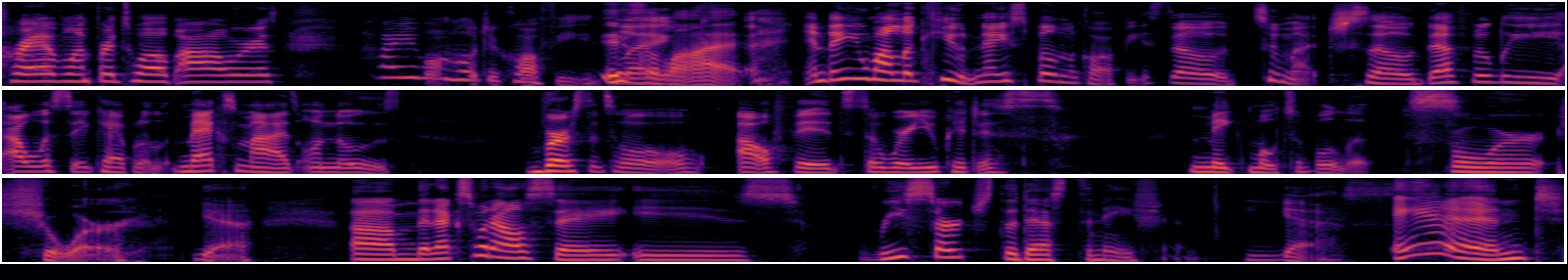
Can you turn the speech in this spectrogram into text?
traveling for 12 hours. How are you gonna hold your coffee? It's Like, a lot. And then you want to look cute. Now you're spilling the coffee. So too much. So definitely I would say capital maximize on those versatile outfits to where you could just make multiple looks. For sure. Yeah. Um, the next one I'll say is research the destination Yes. and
